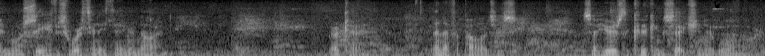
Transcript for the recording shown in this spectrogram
and we'll see if it's worth anything or not. Okay, enough apologies. So here's the cooking section at Walmart.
